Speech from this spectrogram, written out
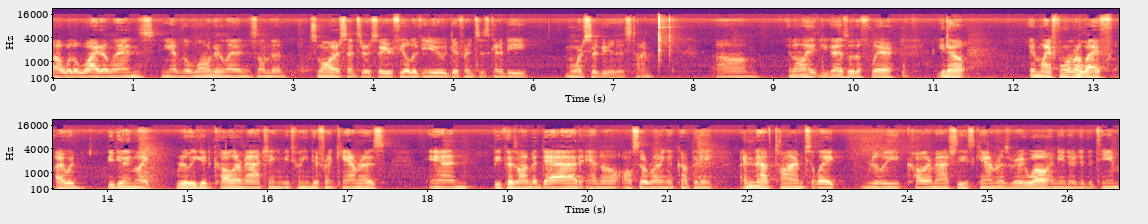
uh, with a wider lens, and you have the longer lens on the smaller sensor, so your field of view difference is going to be more severe this time. Um, and I'll hit you guys with a flare. You know, in my former life, I would be doing like really good color matching between different cameras, and because I'm a dad and also running a company, I didn't have time to like really color match these cameras very well, and neither did the team.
